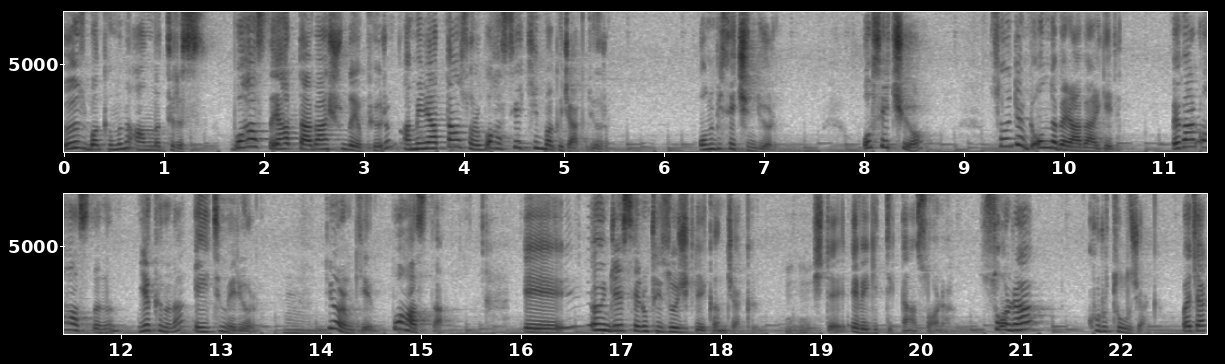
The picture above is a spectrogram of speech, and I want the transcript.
Öz bakımını anlatırız. Bu hastaya hatta ben şunu da yapıyorum. Ameliyattan sonra bu hastaya kim bakacak diyorum. Onu bir seçin diyorum. O seçiyor. Sonra diyorum ki onunla beraber gelin. Ve ben o hastanın yakınına eğitim veriyorum. Diyorum ki bu hasta e, önce serum fizyolojikle yıkanacak. İşte eve gittikten sonra. Sonra kurutulacak. Bacak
